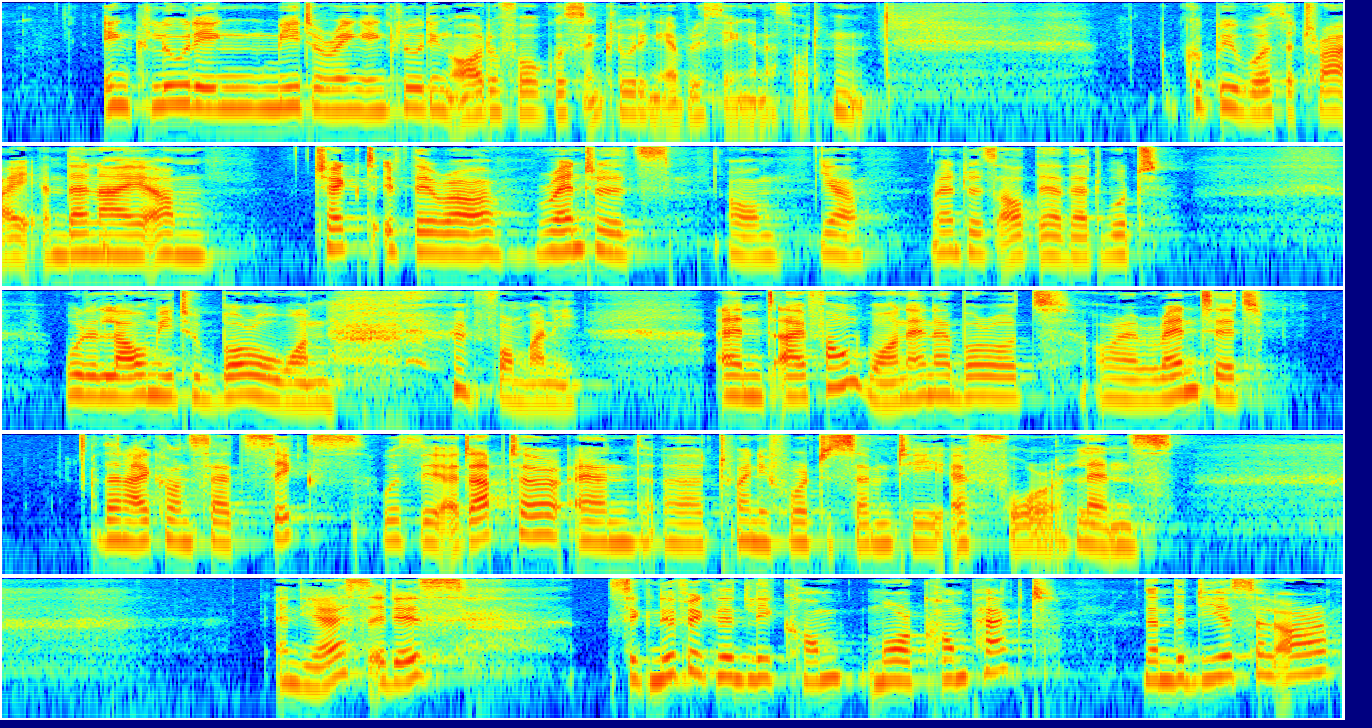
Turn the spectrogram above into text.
including metering, including autofocus, including everything. And I thought, hmm, could be worth a try. And then I um, checked if there are rentals or yeah, rentals out there that would would allow me to borrow one for money. And I found one and I borrowed or I rented the Nikon Z6 with the adapter and a 24 to 70 f4 lens. And yes, it is significantly com- more compact than the DSLR.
